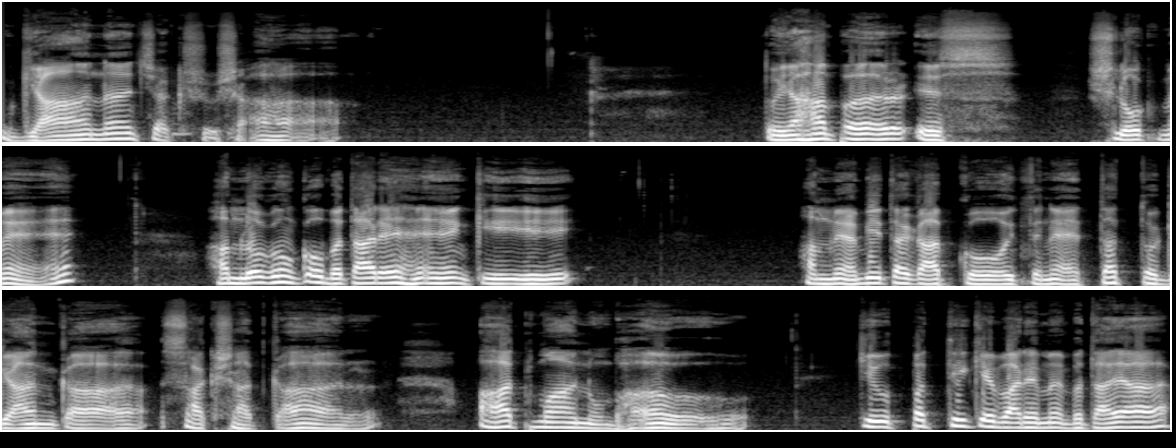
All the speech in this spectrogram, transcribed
ज्ञान चक्षुषा तो यहाँ पर इस श्लोक में हम लोगों को बता रहे हैं कि हमने अभी तक आपको इतने तत्व ज्ञान का साक्षात्कार, आत्मानुभव की उत्पत्ति के बारे में बताया।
